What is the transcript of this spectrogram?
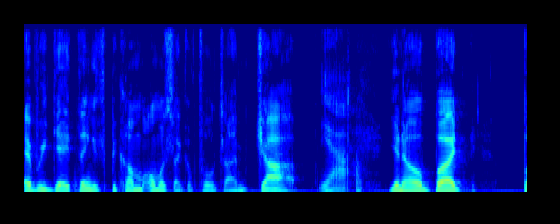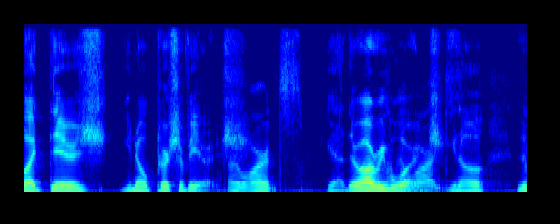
everyday thing. It's become almost like a full time job. Yeah. You know, but but there's you know perseverance. Rewards. Yeah, there are rewards. Rewards. You know, the,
